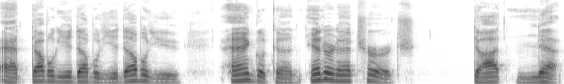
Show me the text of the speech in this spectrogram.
at www.anglicaninternetchurch.net.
